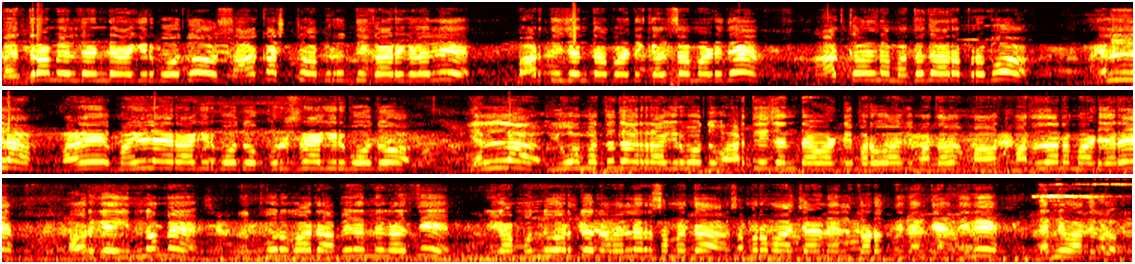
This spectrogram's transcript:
ಭದ್ರಾ ಮೇಲ್ದಂಡೆ ಆಗಿರ್ಬೋದು, ಸಾಕಷ್ಟು ಅಭಿವೃದ್ಧಿ ಕಾರ್ಯಗಳಲ್ಲಿ ಭಾರತೀಯ ಜನತಾ ಪಾರ್ಟಿ ಕೆಲಸ ಮಾಡಿದೆ. ಆದ ಕಾರಣ ಮತದಾರ ಪ್ರಭು ಎಲ್ಲ ಮಳೆ, ಮಹಿಳೆಯರಾಗಿರ್ಬೋದು, ಪುರುಷರಾಗಿರ್ಬೋದು, ಎಲ್ಲ ಯುವ ಮತದಾರರಾಗಿರ್ಬೋದು, ಭಾರತೀಯ ಜನತಾ ಪಾರ್ಟಿ ಪರವಾಗಿ ಮತ ಮತದಾನ ಮಾಡಿದರೆ ಅವರಿಗೆ ಇನ್ನೊಮ್ಮೆ ಹೃತ್ಪೂರ್ವಕವಾದ ಅಭಿನಂದನೆ ಗಳಿಸಿ ಈಗ ಮುಂದುವರೆದು ನಾವೆಲ್ಲರೂ ಸಮೇತ ಸಂಭ್ರಮಾಚರಣೆಯಲ್ಲಿ ತೊಡಗ್ತೀವಿ ಅಂತ ಹೇಳ್ತೀನಿ. ಧನ್ಯವಾದಗಳು.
